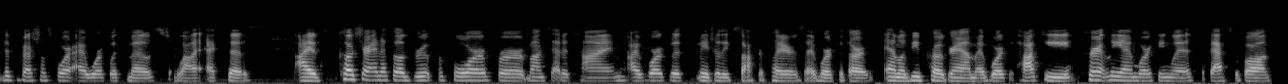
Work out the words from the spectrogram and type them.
the professional sport I work with most while at Exos. I've coached our NFL group before for months at a time. I've worked with Major League Soccer players. I've worked with our MLB program. I've worked with hockey. Currently, I'm working with basketball,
